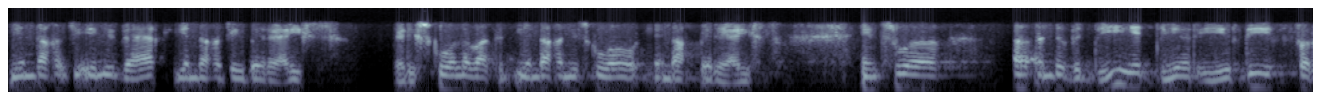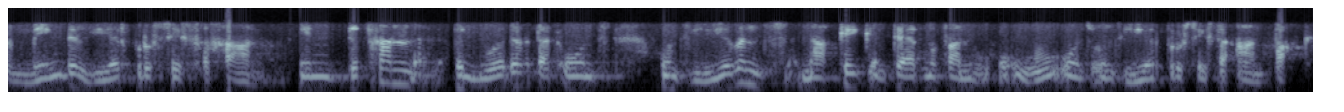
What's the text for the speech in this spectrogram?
eendag as jy in die werk, eendag as jy by die huis, by die skole wat eendag in die skool, eendag by die huis. En so 'n individu het deur hierdie vermengde leerproses gegaan en dit gaan benodig dat ons ons lewens na kyk in terme van hoe ons ons leerprosesse aanpak.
